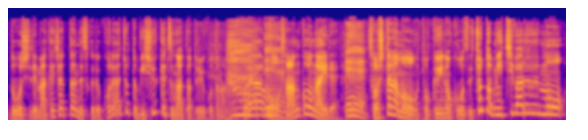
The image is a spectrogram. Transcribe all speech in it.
同士で負けちゃったんですけどこれはちょっと微出血があったということなので、はい。これはもええ。う参考外で、ええ。そしたらもう得意のコース。でちょっと道悪も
